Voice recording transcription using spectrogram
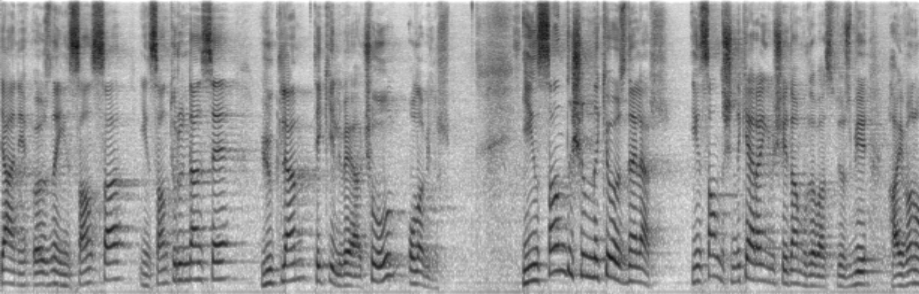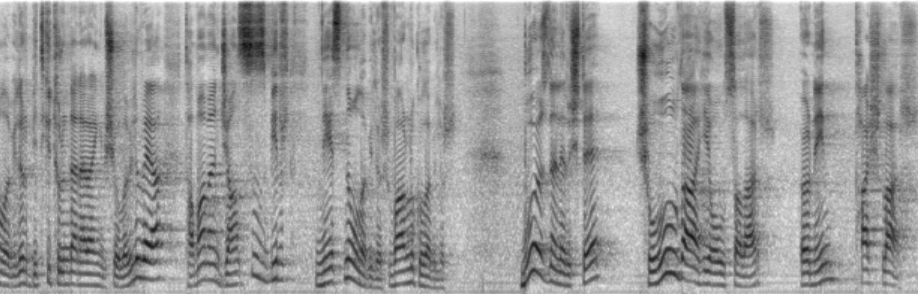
Yani özne insansa, insan türündense yüklem tekil veya çoğul olabilir. İnsan dışındaki özneler, insan dışındaki herhangi bir şeyden burada bahsediyoruz. Bir hayvan olabilir, bitki türünden herhangi bir şey olabilir veya tamamen cansız bir nesne olabilir, varlık olabilir. Bu özneler işte çoğul dahi olsalar, örneğin taşlar,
